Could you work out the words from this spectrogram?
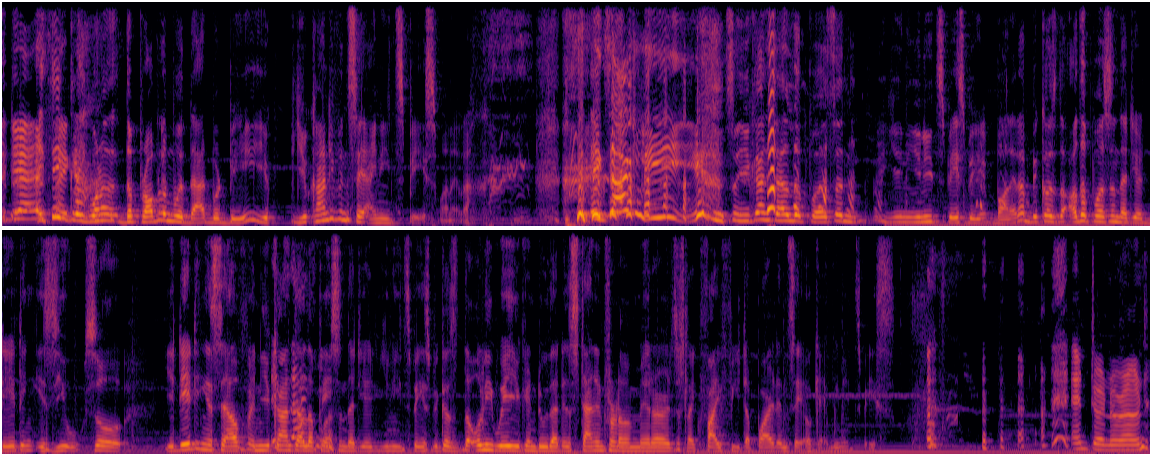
Yeah, I think like- like one of the problem with that would be you you can't even say I need space, Manila. exactly. so you can't tell the person you, you need space Bonetta because the other person that you're dating is you. So you're dating yourself and you can't tell the person that you, you need space because the only way you can do that is stand in front of a mirror just like five feet apart and say, okay, we need space. and turn around.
